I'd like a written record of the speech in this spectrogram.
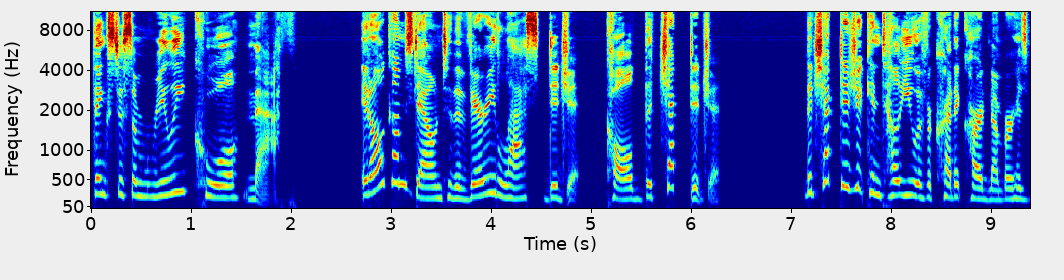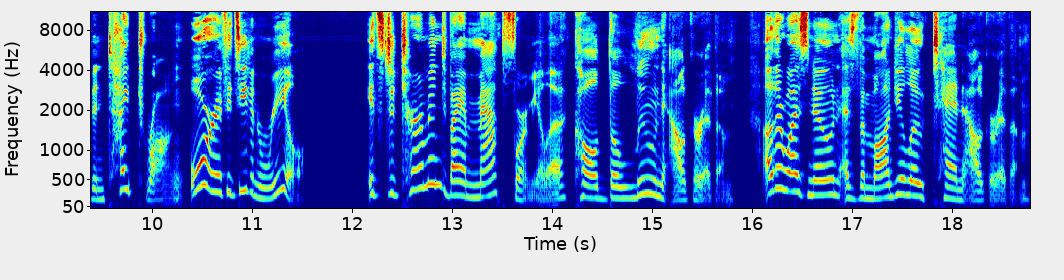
thanks to some really cool math. It all comes down to the very last digit called the check digit. The check digit can tell you if a credit card number has been typed wrong or if it's even real. It's determined by a math formula called the Luhn algorithm, otherwise known as the modulo 10 algorithm.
